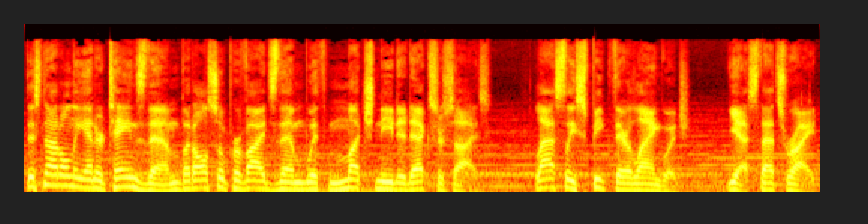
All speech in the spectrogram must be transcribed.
This not only entertains them but also provides them with much needed exercise. Lastly speak their language. Yes, that's right.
